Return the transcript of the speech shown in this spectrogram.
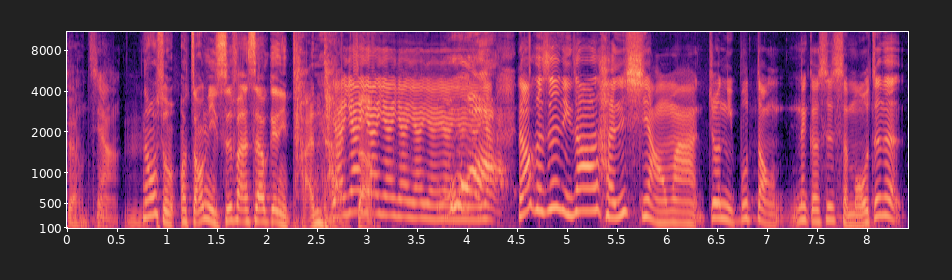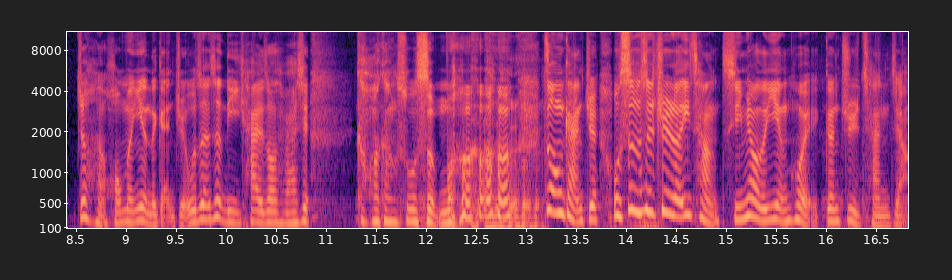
这样子这样。那为什么哦？找你吃饭是要跟你谈谈？呀呀呀呀呀呀呀呀呀呀！然后可是你知道很小嘛，就你不懂那个是什么，我真的就很鸿门宴的感觉。我真的是离开的时候才发现，刚刚刚说什么 这种感觉，我是不是去了一场奇妙的宴会跟聚餐这样？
